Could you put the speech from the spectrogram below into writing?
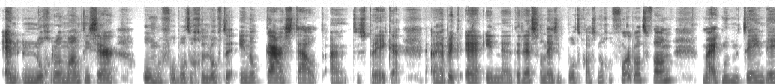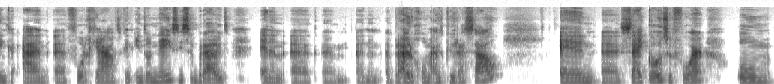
En nog romantischer om bijvoorbeeld de gelofte in elkaars taal eh, te spreken. Nou, daar heb ik uh, in de, de, rest van deze podcast nog een voorbeeld van. Maar ik moet meteen denken aan vorig jaar had ik een Indonesische bruid en een, um, een, bruidegom uit Curaçao. En zij koos ervoor om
